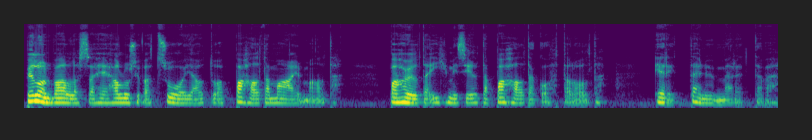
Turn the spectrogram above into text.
Pelon vallassa he halusivat suojautua pahalta maailmalta, pahoilta ihmisiltä, pahalta kohtalolta. Erittäin ymmärrettävää.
